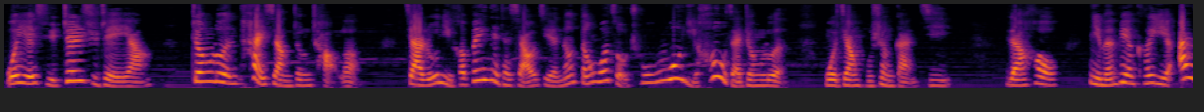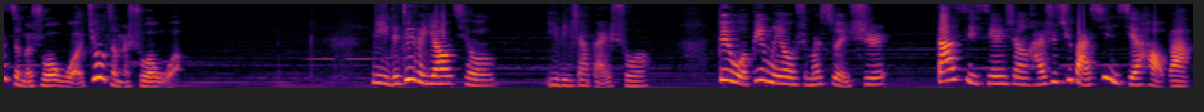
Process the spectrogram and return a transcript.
我也许真是这样，争论太像争吵了。假如你和贝内特小姐能等我走出屋以后再争论，我将不胜感激。然后你们便可以爱怎么说我就怎么说我。你的这个要求，伊丽莎白说，对我并没有什么损失。”达西先生还是去把信写好吧。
